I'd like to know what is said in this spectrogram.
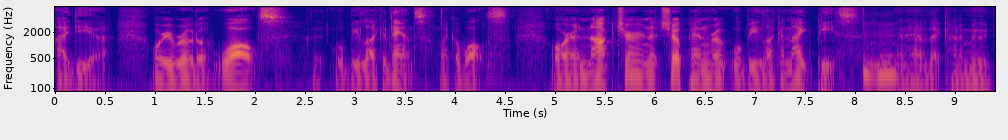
idea. Or he wrote a waltz that will be like a dance, like a waltz. Or a nocturne that Chopin wrote will be like a night piece mm-hmm. and have that kind of mood.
